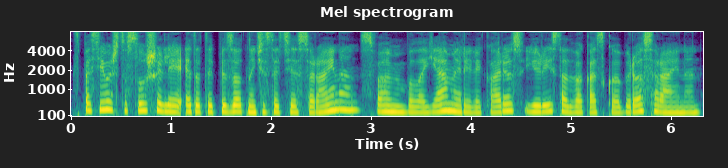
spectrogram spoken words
Спасибо, что слушали этот эпизод на частоте Сорайнен. С вами была я, Мэри Лекариус, юрист адвокатского бюро Сорайнен.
